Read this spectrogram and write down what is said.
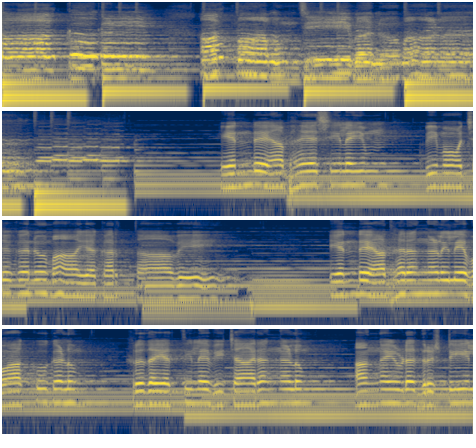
വാക്കുകൾ ആത്മാവും ജീവനുമാണ്. എന്റെ അഭയശിലയും വിമോചകനുമായ കർത്താവേ എന്റെ അധരങ്ങളിലെ വാക്കുകളും ഹൃദയത്തിലെ വിചാരങ്ങളും അങ്ങയുടെ ദൃഷ്ടിയിൽ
